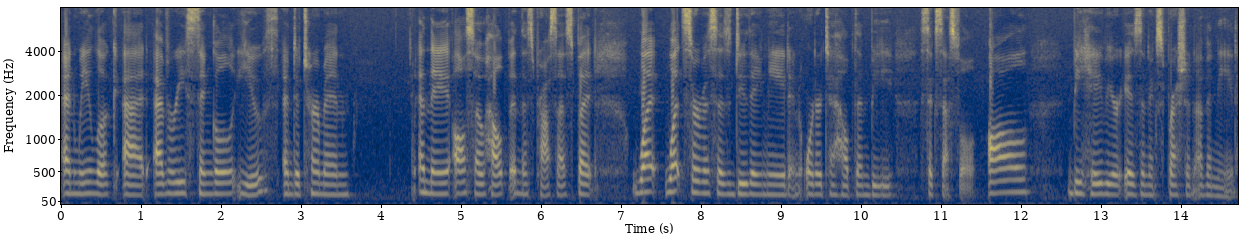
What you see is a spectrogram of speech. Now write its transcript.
and we look at every single youth and determine and they also help in this process. But what what services do they need in order to help them be successful? All behavior is an expression of a need.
